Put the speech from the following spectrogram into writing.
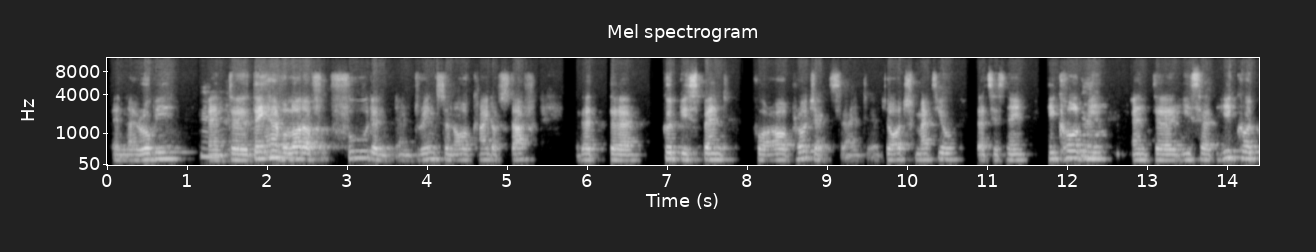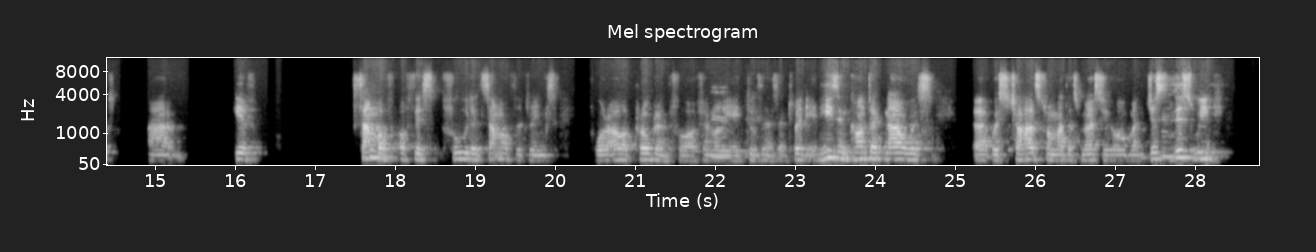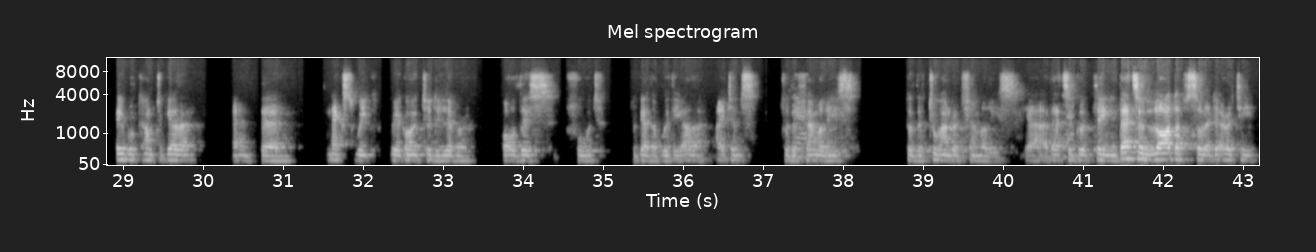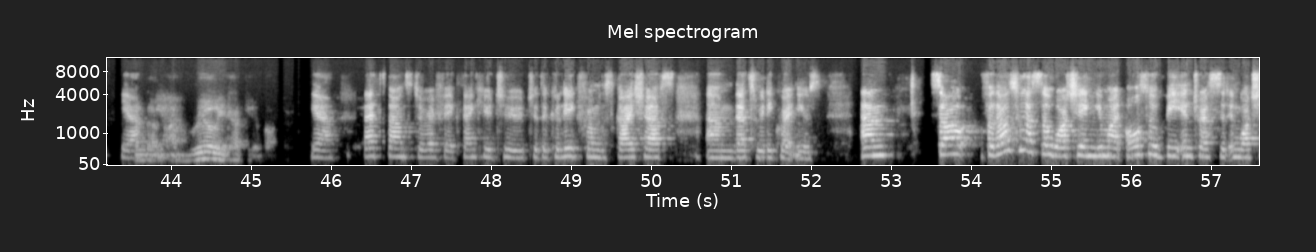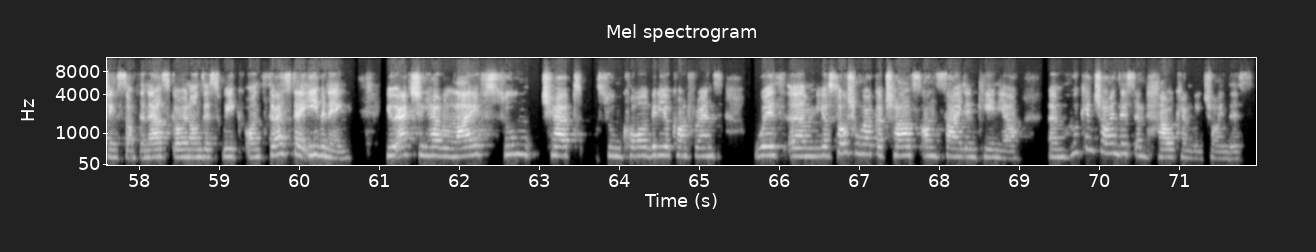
in Nairobi, Mhm. and uh, they have a lot of food and, and drinks and all kind of stuff that uh, could be spent for our projects. And uh, George Matthew, that's his name, he called me and uh, he said he could give some of, of this food and some of the drinks for our program for Family Aid 2020. And he's in contact now with uh, with Charles from Mother's Mercy Home. And just Mhm. this week, they will come together. And uh, next week, we're going to deliver all this food together with the other items to the Yeah. families, to the 200 families. Yeah, that's a good thing. That's a lot of solidarity. Yeah. And I'm, I'm really happy about it. Yeah, that sounds terrific. Thank you to, to the colleague from the Sky Chefs. Um, that's really great news. Um, so for those who are still watching, you might also be interested in watching something else going on this week. On Thursday evening, you actually have a live Zoom chat, Zoom call, video conference with um, your social worker, Charles, on site in Kenya. Um, who can join this and how can we join this?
